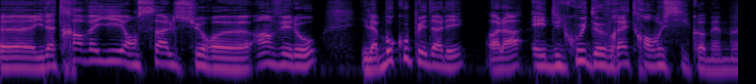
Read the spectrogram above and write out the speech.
Euh, il a travaillé en salle sur euh, un vélo. Il a beaucoup pédalé, voilà. Et du coup, il devrait être en Russie quand même.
